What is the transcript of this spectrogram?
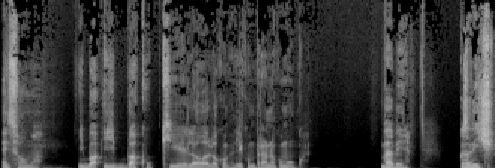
Insomma, i, ba- i bacucchi lo, lo, li compreranno comunque. Va bene. Cosa dici?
